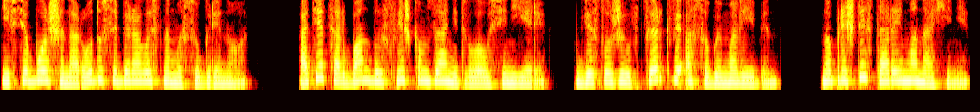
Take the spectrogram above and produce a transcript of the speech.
и все больше народу собиралось на мысу Грино. Отец Альбан был слишком занят в Лаусиньере, где служил в церкви особый молебен. Но пришли старые монахини,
